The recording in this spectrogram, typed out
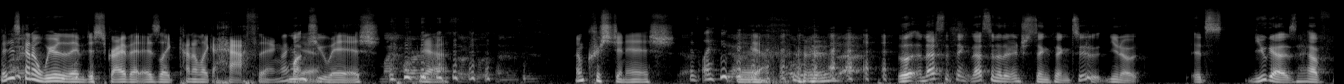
it is kind of weird that they describe it as like kind of like a half thing. Like I'm Yeah. Jewish. Yeah. I'm Christian-ish. It's like, Yeah. Well, and that's the thing. That's another interesting thing too. You know, it's you guys have.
